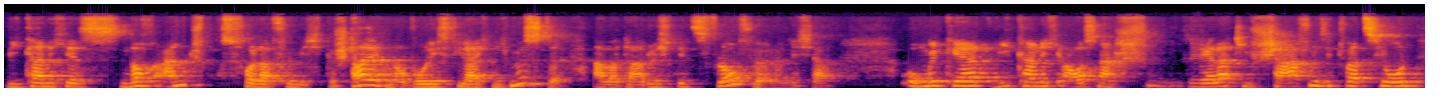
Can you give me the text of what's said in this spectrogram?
Wie kann ich es noch anspruchsvoller für mich gestalten, obwohl ich es vielleicht nicht müsste, aber dadurch wird es flowförderlicher. Umgekehrt, wie kann ich aus einer relativ scharfen Situation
